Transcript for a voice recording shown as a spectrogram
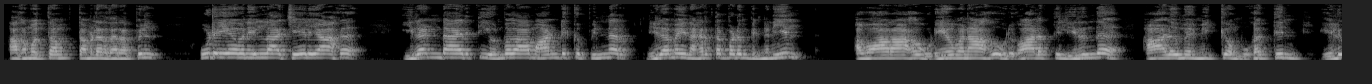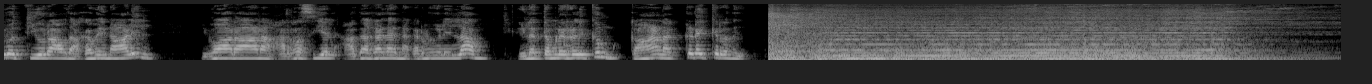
அகமொத்தம் தமிழர் தரப்பில் உடையவன் இல்லா சேலையாக இரண்டாயிரத்தி ஒன்பதாம் ஆண்டுக்கு பின்னர் நிலைமை நகர்த்தப்படும் பின்னணியில் அவ்வாறாக உடையவனாக ஒரு காலத்தில் இருந்த ஆளுமை மிக்க முகத்தின் எழுபத்தி ஓராவது அகவை நாளில் இவ்வாறான அரசியல் அதகல நகர்வுகள் எல்லாம் ஈழத்தமிழர்களுக்கும் காண கிடைக்கிறது.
